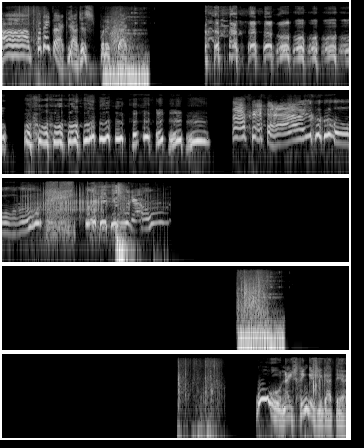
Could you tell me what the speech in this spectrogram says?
Uh, put it back. Yeah, just put it back. Ooh, nice fingers you got there.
